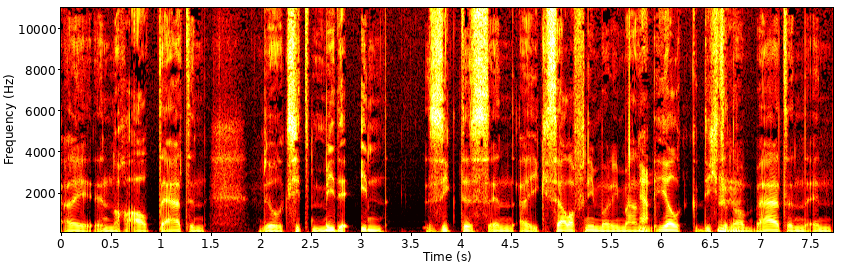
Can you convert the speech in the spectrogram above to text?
Allee, en nog altijd. En, ik bedoel, ik zit midden in ziektes. En ik zelf niet, maar iemand Ja. heel dicht Mhm. nabij. En, en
